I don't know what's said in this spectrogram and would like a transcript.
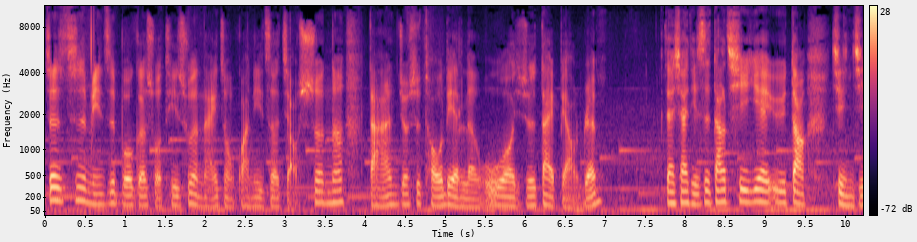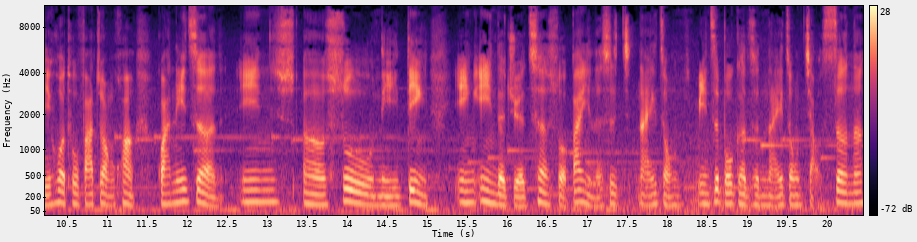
这是明兹伯格所提出的哪一种管理者角色呢？答案就是头脸人物哦，也就是代表人。在下一题是：当企业遇到紧急或突发状况，管理者因呃速拟定应应的决策，所扮演的是哪一种明兹伯格的哪一种角色呢？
